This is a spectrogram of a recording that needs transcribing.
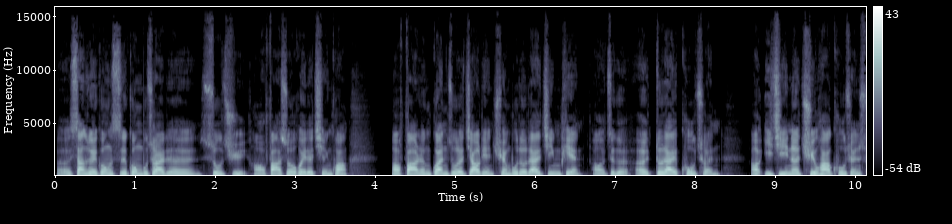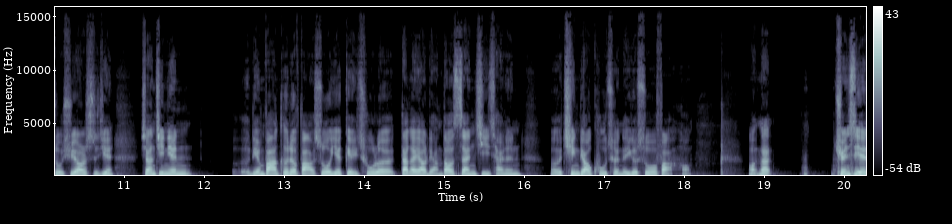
呃上市公司公布出来的数据，哦，法说会的情况，哦，法人关注的焦点全部都在晶片，哦，这个呃都在库存，哦，以及呢去化库存所需要的时间。像今天呃联发科的法说也给出了大概要两到三季才能呃清掉库存的一个说法，好，好那。全世界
